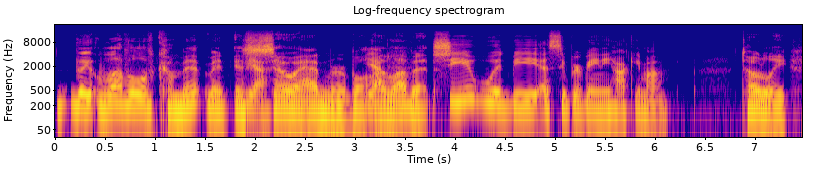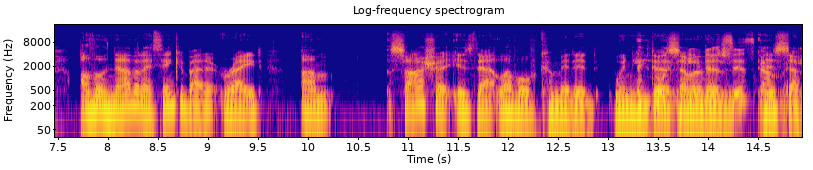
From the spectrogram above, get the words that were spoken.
the level of commitment is Yeah. so admirable. Yeah. I love it. She would be a super veiny hockey mom. Totally. Although now that I think about it, right? Um Sasha is that level of committed when he does When some he of does his, his his stuff.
